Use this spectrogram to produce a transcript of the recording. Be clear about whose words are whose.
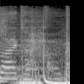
Speaker 1: like a hug.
